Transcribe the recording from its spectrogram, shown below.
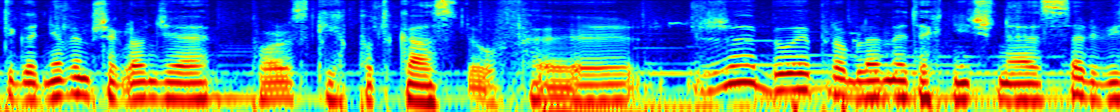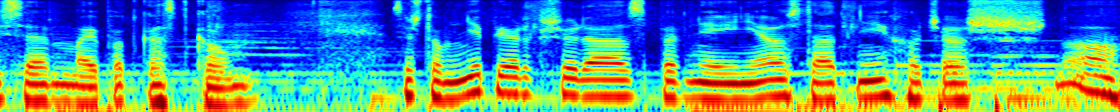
tygodniowym przeglądzie polskich podcastów, e, że były problemy techniczne z serwisem mypodcast.com. Zresztą nie pierwszy raz, pewnie i nie ostatni, chociaż no,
